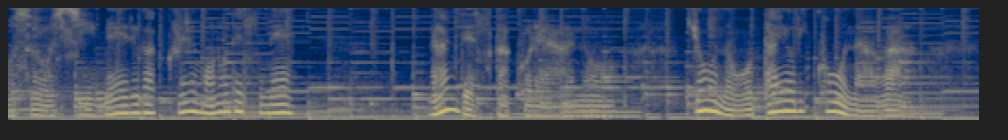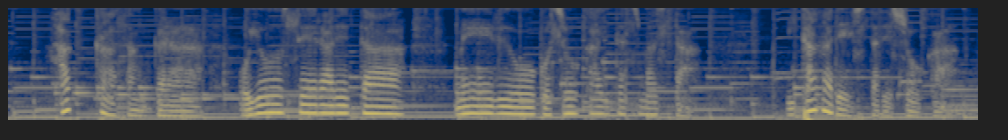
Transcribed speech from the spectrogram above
恐ろしいメールが来るものですね。何ですかこれあの今日のお便りコーナーはハッカーさんからお寄せられたメールをご紹介いたしました。いかがでしたでしょうか？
